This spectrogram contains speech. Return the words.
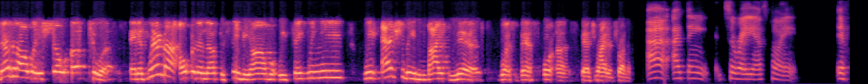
doesn't always show up to us. And if we're not open enough to see beyond what we think we need, we actually might miss what's best for us that's right in front of us. I, I think to Rayanne's point, if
